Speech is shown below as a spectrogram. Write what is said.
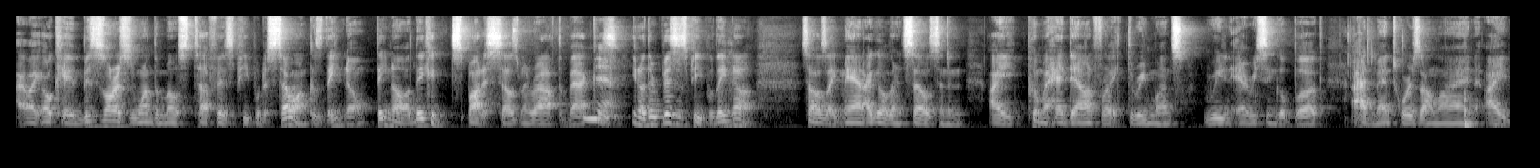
I like okay, business owners is one of the most toughest people to sell on because they know they know they could spot a salesman right off the bat because yeah. you know they're business people they know. So I was like, man, I gotta learn sales, and then I put my head down for like three months reading every single book. I had mentors online. I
